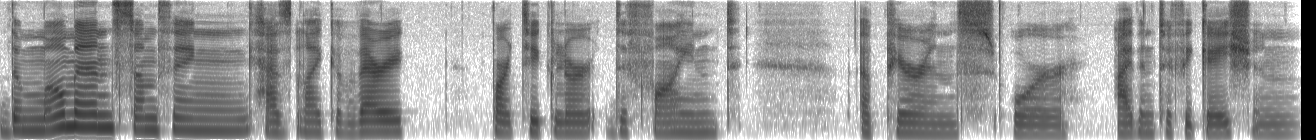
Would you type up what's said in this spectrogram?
The moment something has like a very particular defined appearance or identification,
